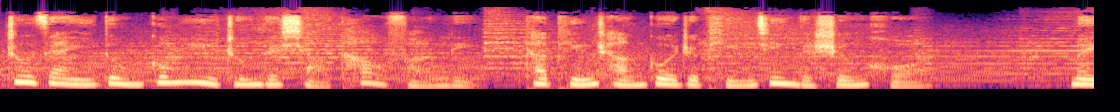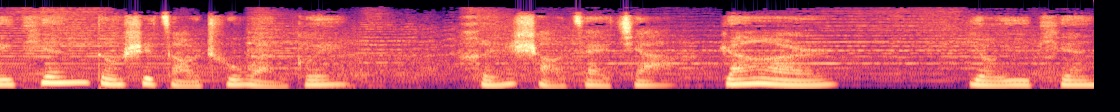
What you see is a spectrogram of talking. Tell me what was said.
住在一栋公寓中的小套房里。她平常过着平静的生活。每天都是早出晚归，很少在家。然而，有一天，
